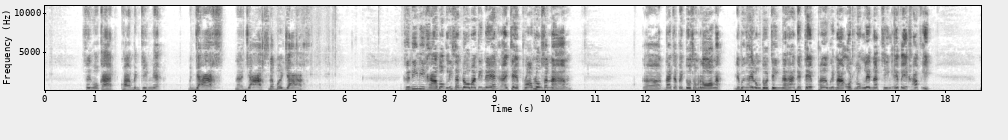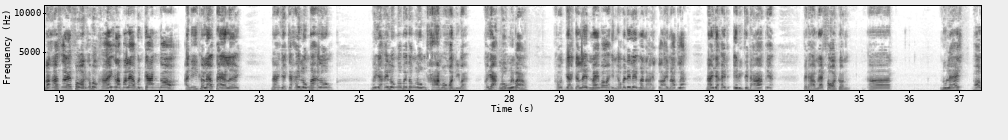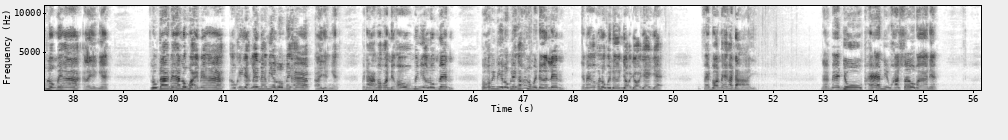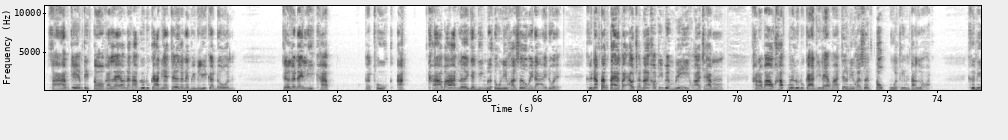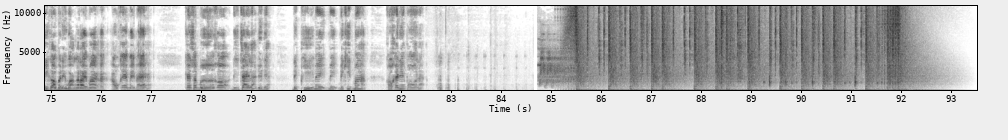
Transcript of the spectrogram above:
ซึ่งโอกาสความเป็นจริงเนี่ย มันยากนะยากดับเบิลยาก คืนนี้มีข่าวบอกลิซันโดมาติเนส หายเจ็บพร้อมลงสนาม ก็น่าจะเป็นตัวสำรองอะ่ะ อย่าเพิ่งให้ลงตัวจริงนะฮะ เดี๋ยวเจ็บเพิ่มขึ้นมาอดลงเล่นนัดชิงเอฟเอคัพอีก มาคัสแรดฟอร์ดก็บอกหายกลับมาแล้วเหมือนกันก็ อันนี้ก็แล้วแต่เลย นะ อยากจะให้ลงก็ลง ไม่อยากให้ลงก็ไม่ต้องลงถามเขาก่อนดีกว่าเขาอยากลงหรือเปล่าเขาอยากจะเล่นไหมเพราะเห็นเขาไม่ได้เล่นมาหลายหลายนัดแล้วนะอยากให้เอริกเทนฮากเนี่ยไปถามแรดฟอร์ดก่อนเอ่อนูแลชพร้อมลงไหมฮะ อะไรอย่างเงี้ยลงได้ไหมฮะ ลงไหวไหมฮะ โอเคอยากเล่นไหมมีอารมณ์ไหมครับ อะไรอย่างเงี้ย ไปถามเขาก่อนเดี๋ยวเขาไม่มีอารมณ์เล่นพอเขาไม่มีอารมณ์เล่นเขาก็ลงไปเดินเล่นใช่ไหมเขาก็ลงไปเดินเหยาะเหยาะแย่แย่แฟนบอลแม่ก็ด่าอีกนะแมนยูแพ้นิวคาสเซิลมาเนี่ยสามเกมติดต่อกันแล้วนะครับฤดูกาลนี้เจอกันในพรีเมียร์ลีกก็โดน เจอกันในลีกครับ ก็ถูกอัดคาบ้านเลยยังยิงประตูนิวคาสเซิลไม่ได้ด้วย คือนับตั้งแต่ไปเอาชนะเขาที่เวมบลีย์คว้าแชมป์ คาราบาวครับเมื่อฤดูกาลที่แล้วมาเจอนิวคาสเซิลตบหัวทิ่มตลอด คืนนี้ก็ไม่ได้หวังอะไรมากฮะเอาแค่ไม่แพ้ แค่เสมอก็ดีใจแล้วเดี๋ยวนี้เด็กผีไม่ไม่ไม่คิดมาก ขอแค่นี้พอละ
